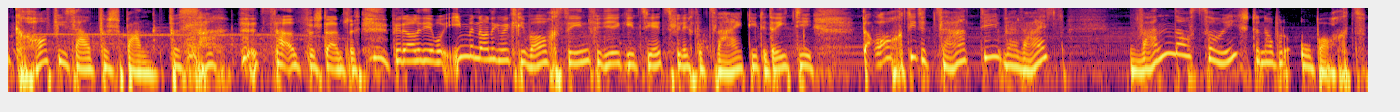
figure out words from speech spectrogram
Ein Kaffee selbstverständlich. Für alle die, die immer noch nicht wirklich wach sind, für die gibt es jetzt vielleicht den zweiten, den dritten, den achten, den zehnten, wer weiß. Wenn das so ist, dann aber Obacht.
